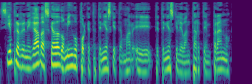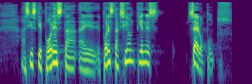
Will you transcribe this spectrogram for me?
siempre renegabas cada domingo porque te tenías que tomar, eh, te tenías que levantar temprano. Así es que por esta, eh, por esta acción tienes cero puntos.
